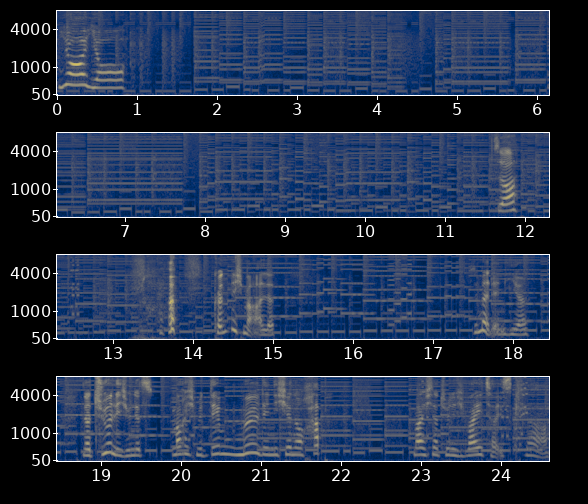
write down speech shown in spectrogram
Ja, ja. So. Könnt nicht mal alle. Was sind wir denn hier? Natürlich, und jetzt mache ich mit dem Müll, den ich hier noch hab, mache ich natürlich weiter, ist klar.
